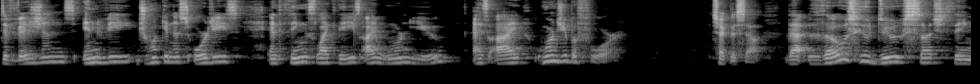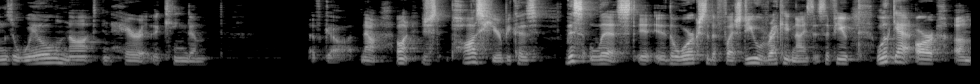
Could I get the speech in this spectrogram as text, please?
divisions, envy, drunkenness, orgies, and things like these. I warn you as I warned you before. Check this out that those who do such things will not inherit the kingdom of God. Now, I want to just pause here because this list, it, it, the works of the flesh, do you recognize this? If you look at our um,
